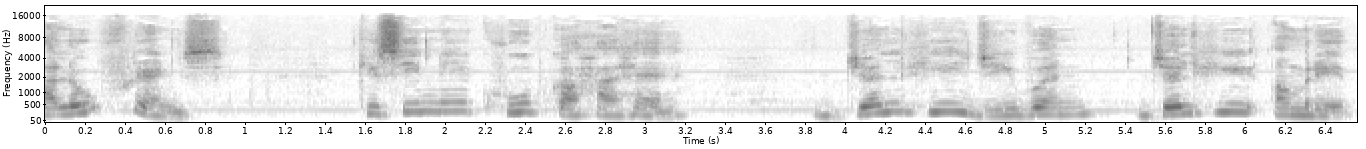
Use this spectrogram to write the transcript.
हेलो फ्रेंड्स किसी ने खूब कहा है, जल ही जीवन, जल ही अमृत,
